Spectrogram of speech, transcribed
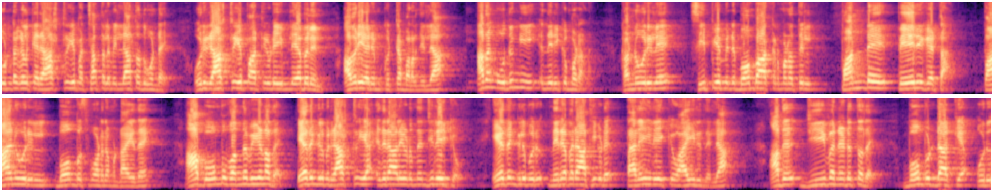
ഗുണ്ടകൾക്ക് രാഷ്ട്രീയ പശ്ചാത്തലം പശ്ചാത്തലമില്ലാത്തതുകൊണ്ട് ഒരു രാഷ്ട്രീയ പാർട്ടിയുടെയും ലേബലിൽ അവരെ ആരും കുറ്റം പറഞ്ഞില്ല. അതങ്ങ് ഒതുങ്ങി എന്നിരിക്കുമ്പോഴാണ് കണ്ണൂരിലെ സി പി എമ്മിന്റെ ബോംബാക്രമണത്തിൽ പണ്ടേ പേര് കേട്ട പാനൂരിൽ ബോംബ് സ്ഫോടനമുണ്ടായത്. ആ ബോംബ് വന്ന് വീണത് ഏതെങ്കിലും രാഷ്ട്രീയ എതിരാളിയുടെ നെഞ്ചിലേക്കോ ഏതെങ്കിലും ഒരു നിരപരാധിയുടെ തലയിലേക്കോ ആയിരുന്നില്ല. അത് ജീവനെടുത്തത് ബോംബുണ്ടാക്കിയ ഒരു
